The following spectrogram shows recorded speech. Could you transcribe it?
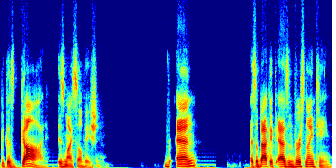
Because God is my salvation. And as Habakkuk adds in verse 19,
